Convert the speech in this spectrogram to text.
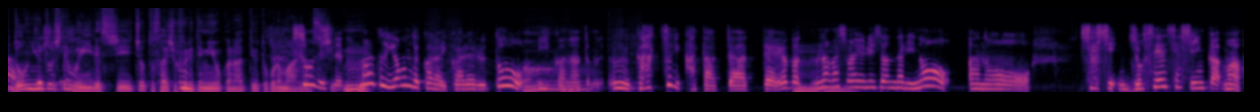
はい。導入としてもいいですしちょっと最初触れてみようかなっていうところもありますし、そうですね、ん。まず読んでから行かれるといいかなと思う、うん、がっつり語ってあって、やっぱうんうん長島ゆりさんなりの、あの写真、女性写真家、まあ、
